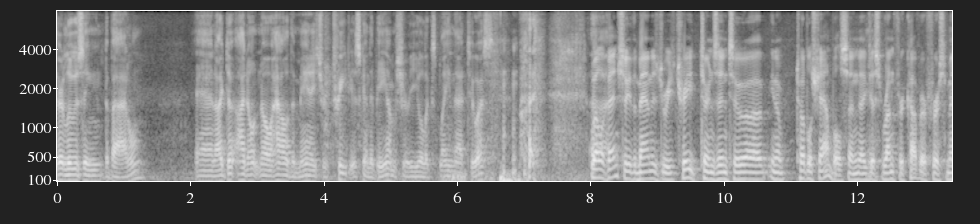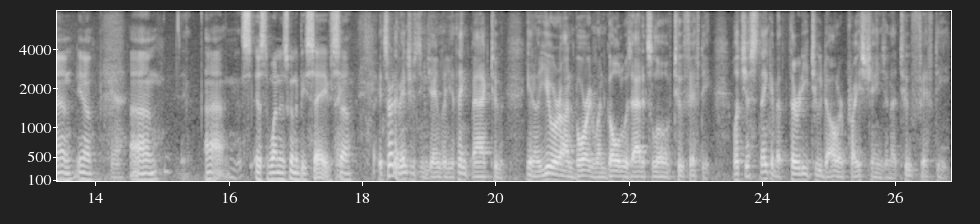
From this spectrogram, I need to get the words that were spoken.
they're losing the battle. And I, do, I don't know how the managed retreat is going to be. I'm sure you'll explain that to us. but Well, eventually the managed retreat turns into a you know total shambles, and they just run for cover. First man, you know, Yeah. um, uh, is the one who's going to be saved. So, it's sort of interesting, James, when you think back to, you know, you were on board when gold was at its low of 250. Well, just think of a $32 price change in a 250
